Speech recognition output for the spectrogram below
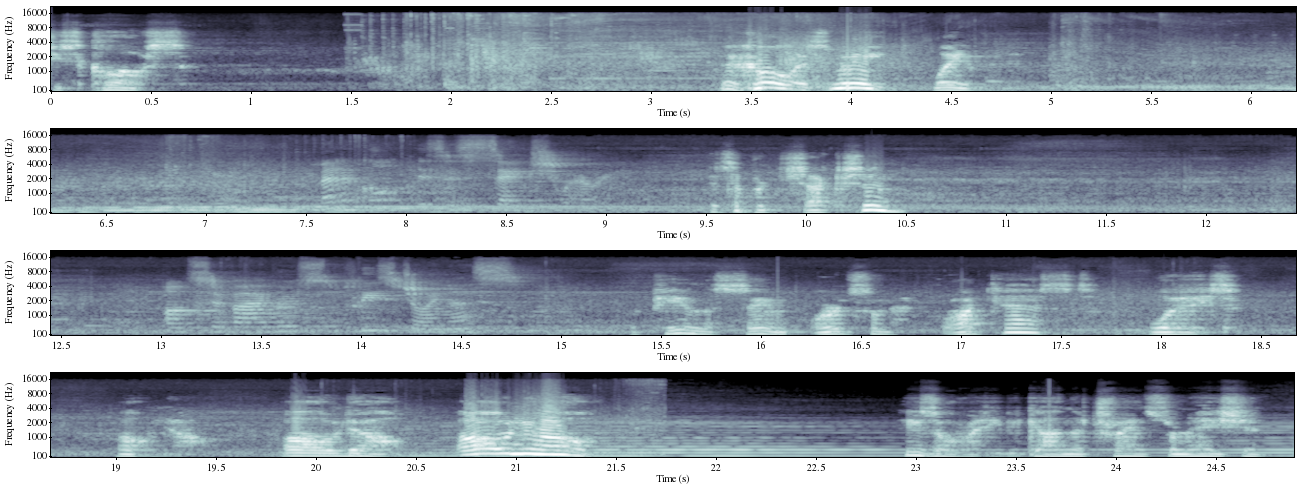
She's close. Nicole, it's me! Wait a minute. Medical is a sanctuary. It's a projection? All survivors, please join us. Repeating the same words from that broadcast? Wait. Oh no. Oh no. Oh no! He's already begun the transformation.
